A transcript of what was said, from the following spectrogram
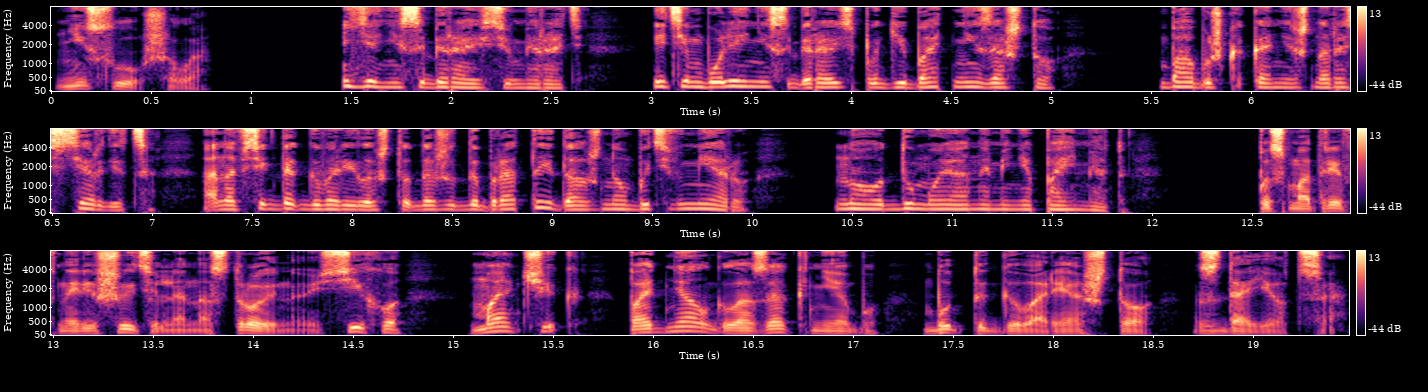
не слушала. «Я не собираюсь умирать, и тем более не собираюсь погибать ни за что. Бабушка, конечно, рассердится. Она всегда говорила, что даже доброты должно быть в меру. Но, думаю, она меня поймет». Посмотрев на решительно настроенную Сихо, мальчик поднял глаза к небу, будто говоря, что сдается.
